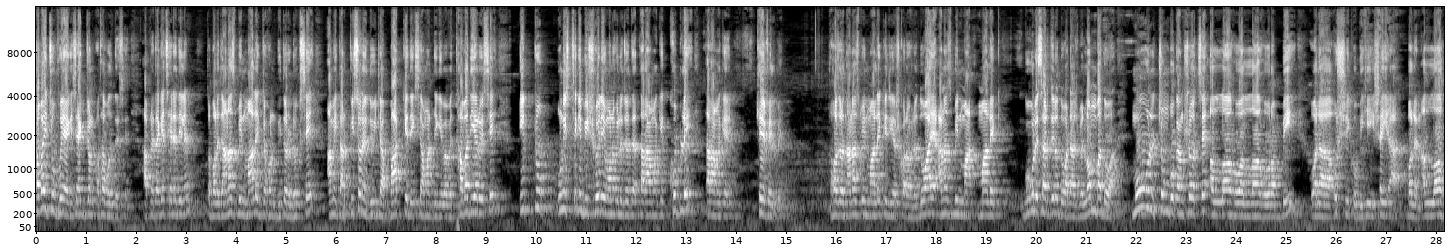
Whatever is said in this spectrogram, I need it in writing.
সবাই চুপ হয়ে গেছে, একজন কথা বলতেছে। আপনি তাকে ছেড়ে দিলেন, তো বলে, জানাস বিন মালিক যখন ভিতরে ঢুকছে, আমি তার পিছনে দুইটা বাঘকে দেখছি, আমার দিকে এভাবে থাবা দিয়ে রয়েছে। একটু উনিশ থেকে বিশ হইলেই মনে হলো যে তারা আমাকে খুবলে, তারা আমাকে খেয়ে ফেলবে। হজরত আনাস বিন মালিককে জিজ্ঞেস করা হলো, দোয়ায় আনাস বিন মালিক গুগলে সার্চ দিলে দোয়াটা আসবে, লম্বা দোয়া। মূল চুম্বকাংশ হচ্ছে, আল্লাহ আল্লাহ রব্বি ওলা উশ্রিকু বিহি সাইয়া বলেন, আল্লাহ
